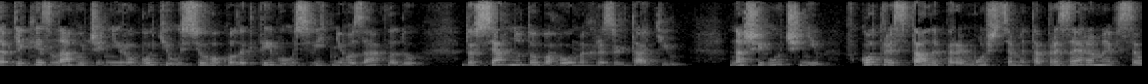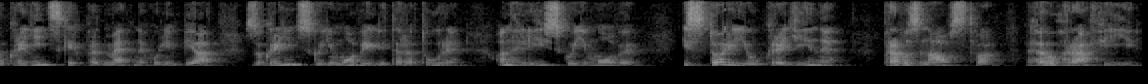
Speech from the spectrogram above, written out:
Завдяки злагодженій роботі усього колективу освітнього закладу досягнуто вагомих результатів. Наші учні вкотре стали переможцями та призерами всеукраїнських предметних олімпіад з української мови і літератури, англійської мови, історії України, правознавства, географії,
